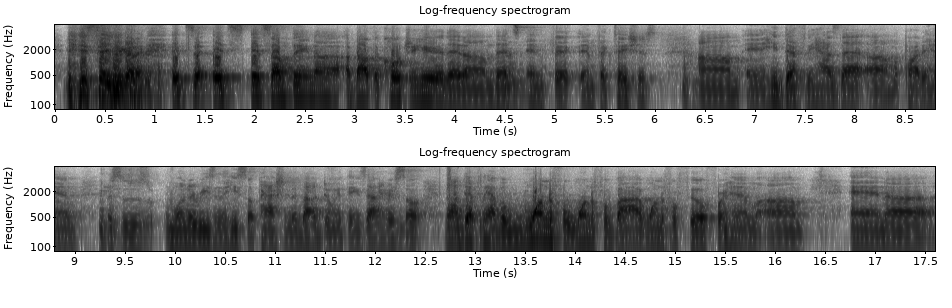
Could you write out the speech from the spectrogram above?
He said you're gonna. it's it's it's something uh, about the culture here that um, that's Mm-hmm. infect, infectious. Um, and he definitely has that um, a part of him. Mm-hmm. This is one of the reasons that he's so passionate about doing things out here. So no, I definitely have a wonderful, wonderful vibe, wonderful feel for him. Um, and uh,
